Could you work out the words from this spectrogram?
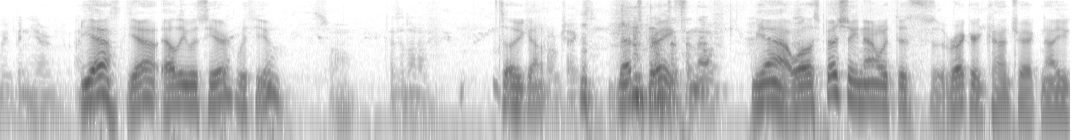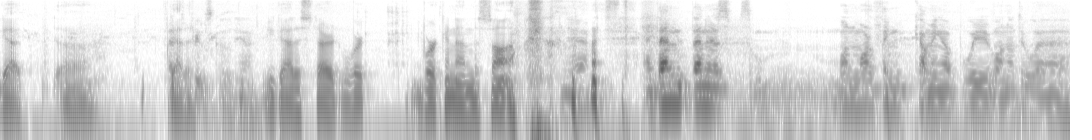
We've been here. yeah, yeah. Ellie was here with you, So there's a lot of so you got projects. that's great. That's enough. Yeah, well, especially now with this uh, record contract, now you got uh, That Got it. feels good. Yeah. you got to start work working on the songs. yeah. And then then there's one more thing coming up. We want to do a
